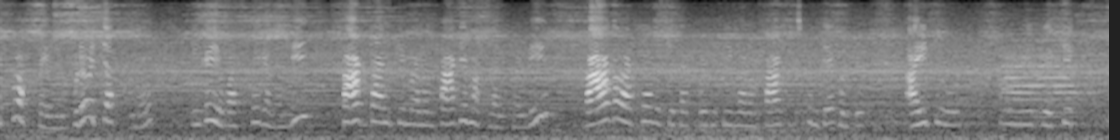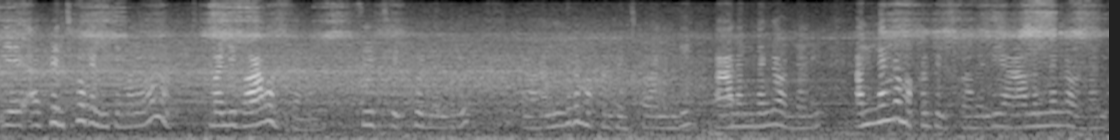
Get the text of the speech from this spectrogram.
ఎక్కువ వస్తాయండి. ఇప్పుడే వచ్చేస్తున్నాయి. ఇంకా ఇవి వస్తాయి కదండి పాకటానికి మనం పాకే మొక్కలు అనుకోండి బాగా వర్షాలు వచ్చేటప్పటికి మనం పాకించుకుంటే కొంచెం ఐటు పెంచుకోగలిగితే మనము మళ్ళీ బాగుంటుందండి. సీడ్స్ పెట్టుకోండి అందరూ అందరూ మొక్కలు పెంచుకోవాలండి. ఆనందంగా ఉండాలి. అందంగా మొక్కలు పెంచుకోవాలండి. ఆనందంగా ఉండాలి.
